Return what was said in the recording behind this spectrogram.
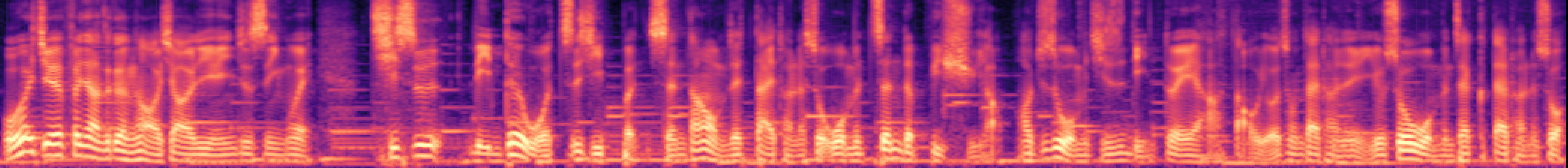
我会觉得分享这个很好笑的原因，就是因为其实领队我自己本身，当我们在带团的时候，我们真的必须要哦，就是我们其实领队啊、导游这种带团人，有时候我们在带团的时候，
